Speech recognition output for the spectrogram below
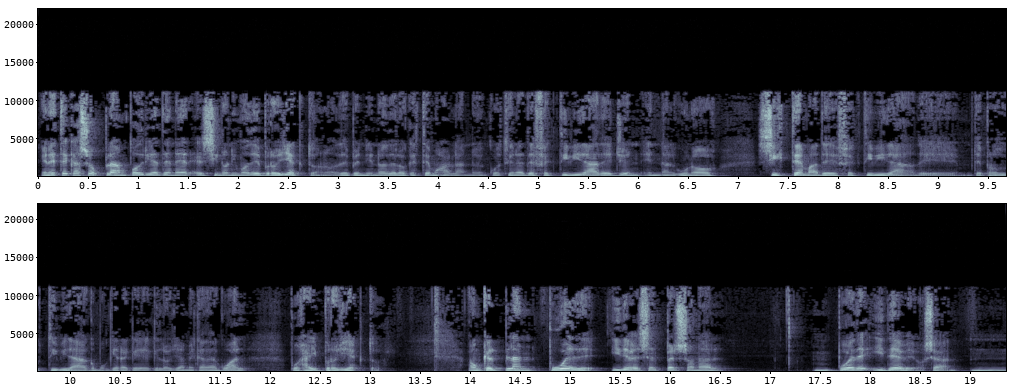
En este caso, plan podría tener el sinónimo de proyecto, dependiendo de lo que estemos hablando. En cuestiones de efectividad, de hecho, en, algunos sistemas de efectividad, de, productividad, como quiera que, que lo llame cada cual, pues hay proyectos. Aunque el plan puede y debe ser personal, mm, puede y debe, o sea, mm,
